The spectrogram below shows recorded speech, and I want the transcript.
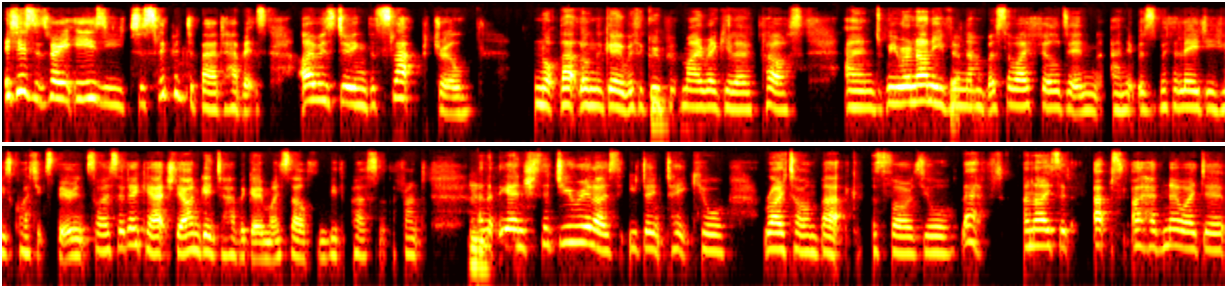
It is. It's very easy to slip into bad habits. I was doing the slap drill not that long ago with a group mm. of my regular class and we were an uneven yeah. number so i filled in and it was with a lady who's quite experienced so i said okay actually i'm going to have a go myself and be the person at the front mm. and at the end she said do you realize that you don't take your right arm back as far as your left and i said i had no idea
